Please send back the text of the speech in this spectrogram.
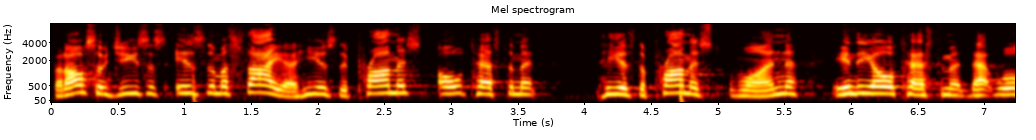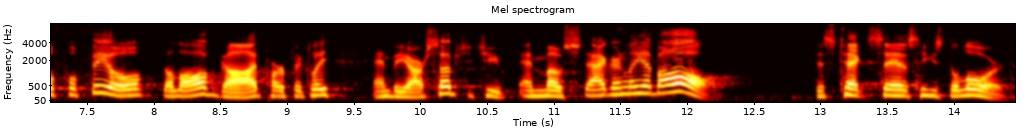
But also, Jesus is the Messiah. He is the promised Old Testament, He is the promised one in the Old Testament that will fulfill the law of God perfectly and be our substitute. And most staggeringly of all, this text says He's the Lord.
